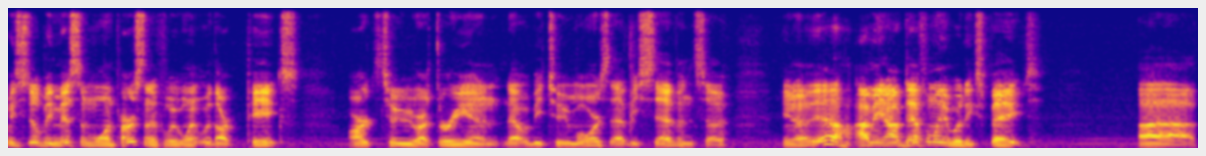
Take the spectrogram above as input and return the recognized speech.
We'd still be missing one person if we went with our picks. Our two, our three, and that would be two more. So that'd be seven. So, you know, yeah. I mean, I definitely would expect uh,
